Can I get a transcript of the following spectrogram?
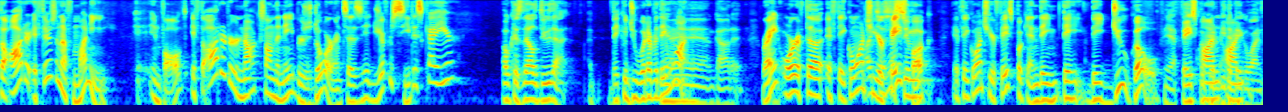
the auditor, if there's enough money involved, if the auditor knocks on the neighbor's door and says, "Hey, did you ever see this guy here?" oh, because they'll do that. They could do whatever they yeah, want. Yeah, yeah, got it. right? Or if the if they go onto I your just assume- Facebook if they go onto your Facebook and they they they do go. Yeah, Facebook on- would be the on- big one.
